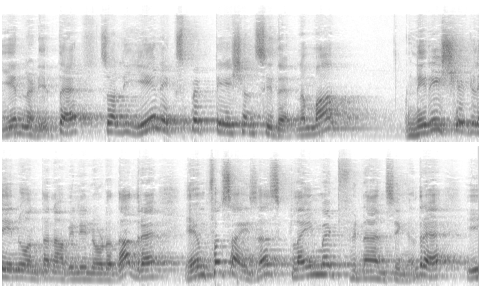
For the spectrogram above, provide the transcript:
ಏನ್ ನಡೆಯುತ್ತೆ? ಸೊ ಅಲ್ಲಿ ಏನ್ ಎಕ್ಸ್ಪೆಕ್ಟೇಷನ್ಸ್ ಇದೆ? ನಮ್ಮ ನಿರೀಕ್ಷೆಗಳೇನು ಅಂತ ನಾವಿಲ್ಲಿ ನೋಡೋದಾದರೆ ಎಂಫಸೈಸಸ್ ಕ್ಲೈಮೇಟ್ ಫಿನಾನ್ಸಿಂಗ್ ಅಂದರೆ ಈ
